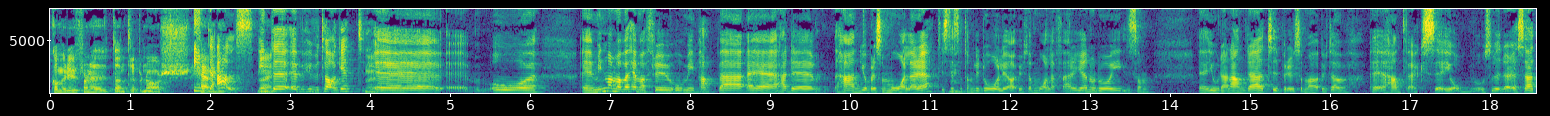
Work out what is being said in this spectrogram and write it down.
kommer du från ett entreprenörshem? Inte alls, Nej. inte överhuvudtaget. Eh, och eh, min mamma var hemmafru och min pappa eh, hade, han jobbade som målare tills dess att han blev dålig utav målarfärgen och då liksom, eh, gjorde han andra typer liksom, av- utav eh, hantverksjobb och så vidare. Så att,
